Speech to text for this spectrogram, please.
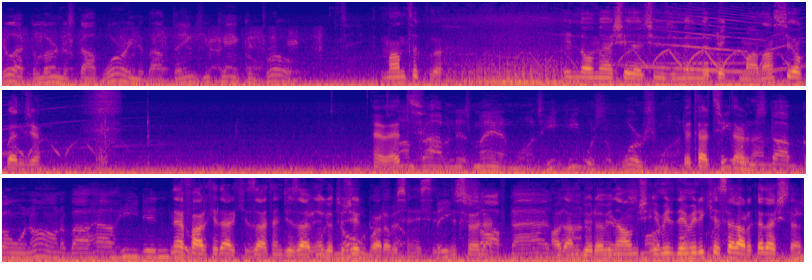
You'll have to learn to stop worrying about things you can't control. Mantıklı. Elinde olmayan şeyler için üzülmenin de pek manası yok bence. I'm Evet. driving this man once. He he was the worst one. Beter He wouldn't tiplerden. stop going on about how he didn't Ne fark eder ki zaten cezaevine götürecek bu araba seni istediğini söyler. Adam görevini almış. Emir demiri keser arkadaşlar.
